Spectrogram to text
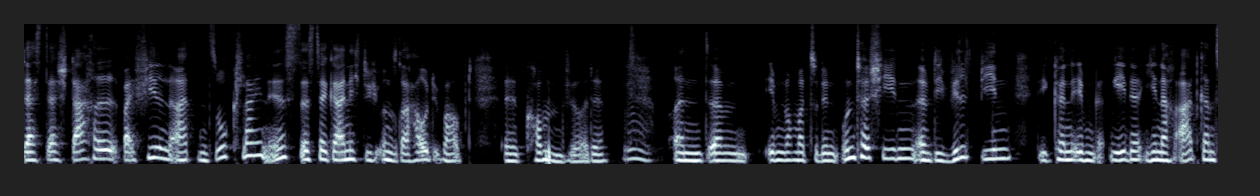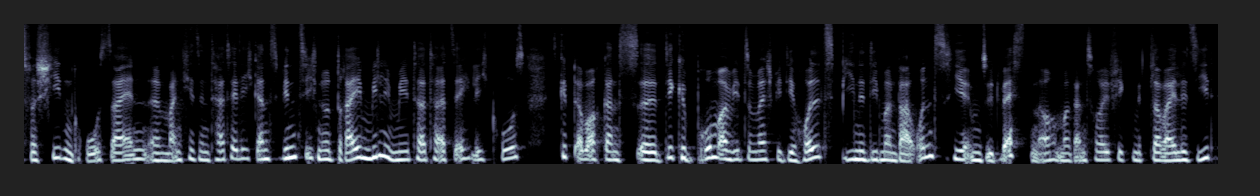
dass der Stachel bei vielen Arten so klein ist, dass der gar nicht durch unsere Haut überhaupt äh, kommen würde. Mhm. Und ähm, eben nochmal zu den Unterschieden. Äh, die Wildbienen, die können eben jede, je nach Art ganz verschieden groß sein. Äh, manche sind tatsächlich ganz winzig, nur drei Millimeter tatsächlich groß. Es gibt aber auch ganz äh, dicke Brummer, wie zum Beispiel die Holzbiene, die man bei uns hier im Südwesten auch immer ganz häufig mittlerweile sieht.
